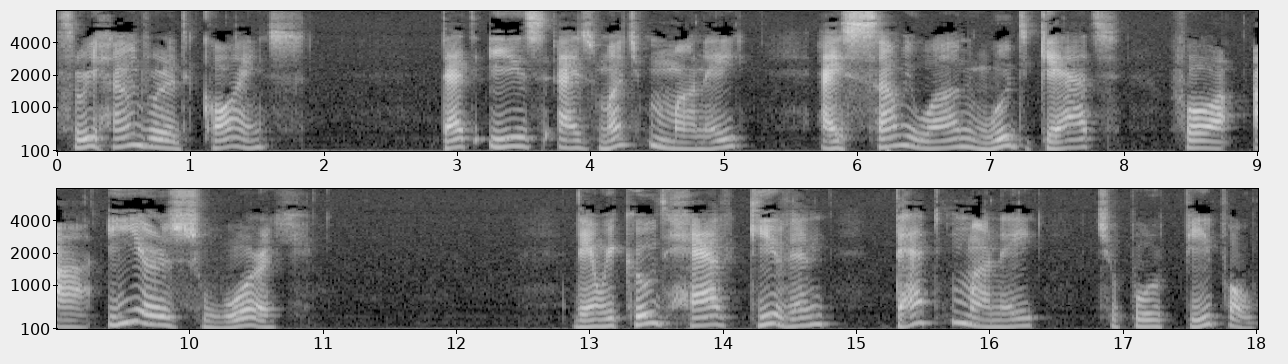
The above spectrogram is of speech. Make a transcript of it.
300 coins. That is as much money as someone would get for a year's work. Then we could have given that money to poor people.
